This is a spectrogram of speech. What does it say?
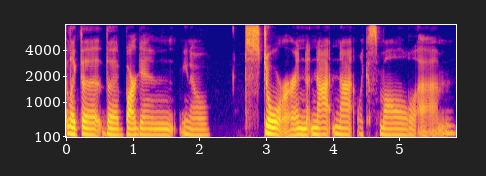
like the the bargain you know store and not not like a small um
